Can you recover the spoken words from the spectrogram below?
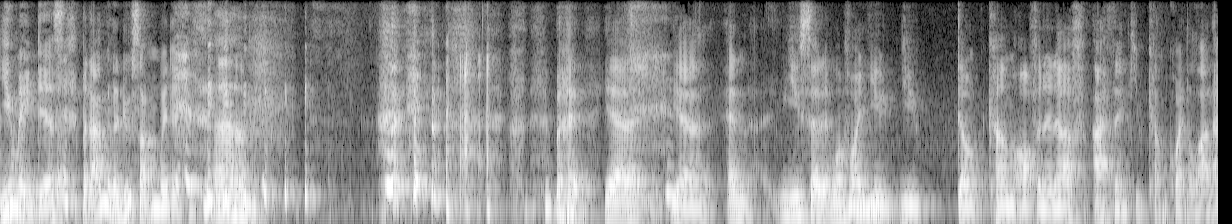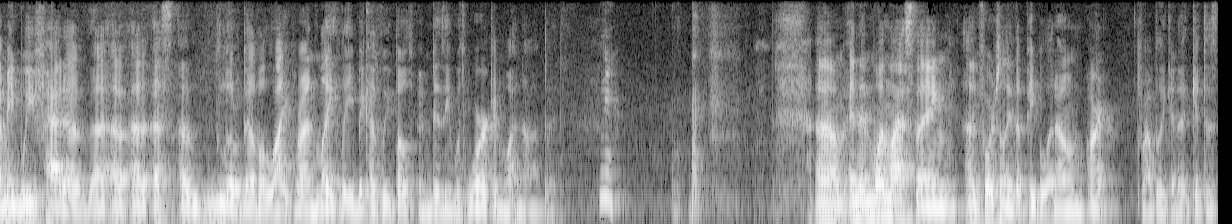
you made this, but I'm going to do something with it. Um, but yeah, yeah. And you said at one point you you don't come often enough. I think you come quite a lot. I mean, we've had a a, a, a, a little bit of a light run lately because we've both been busy with work and whatnot. But Yeah. um, and then one last thing. Unfortunately, the people at home aren't probably going to get to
